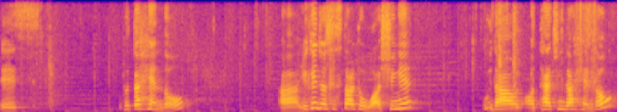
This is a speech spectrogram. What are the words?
is put the handle. Uh, you can just start washing it without attaching the handle,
